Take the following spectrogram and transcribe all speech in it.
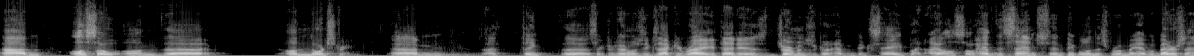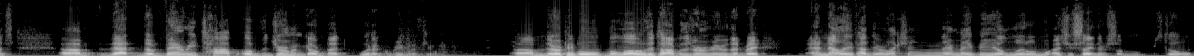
Um, also on the on Nord Stream, um, I think the Secretary General is exactly right. That is, the Germans are going to have a big say. But I also have the sense, and people in this room may have a better sense, um, that the very top of the German government would agree with you. Um, there are people below the top of the German government that may, and now they've had their election, there may be a little more, as you say, there's some still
